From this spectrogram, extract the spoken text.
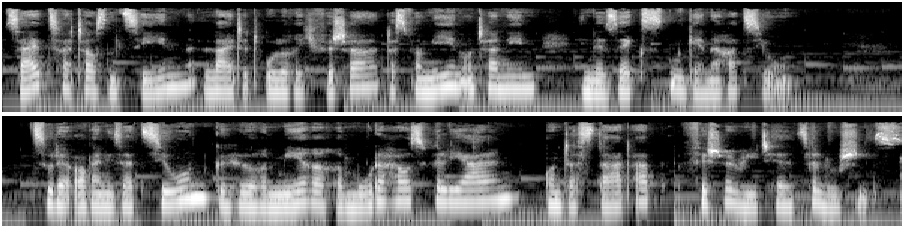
Seit 2010 leitet Ulrich Fischer das Familienunternehmen in der sechsten Generation. Zu der Organisation gehören mehrere Modehausfilialen und das Startup Fischer Retail Solutions.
